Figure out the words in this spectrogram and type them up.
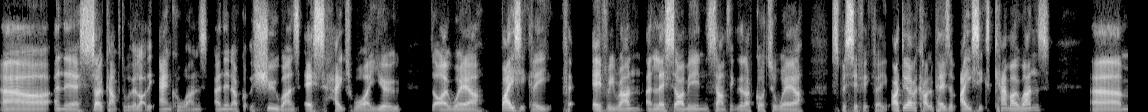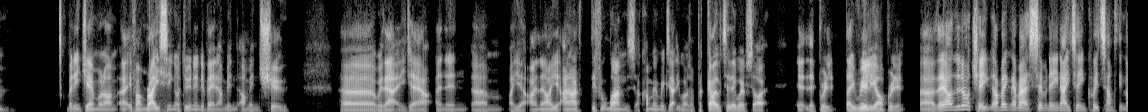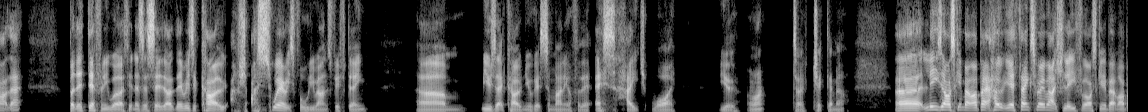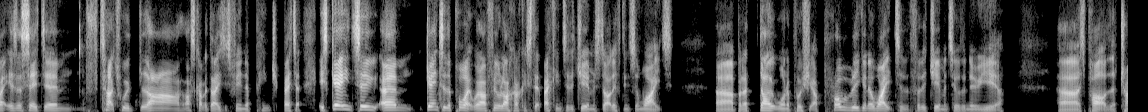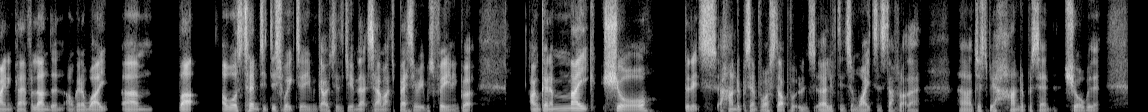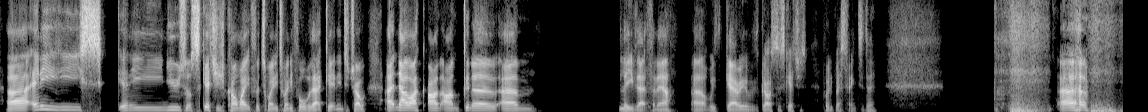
Uh, and they're so comfortable. They're like the ankle ones. And then I've got the shoe ones, S H Y U, that I wear basically for every run, unless I'm in something that I've got to wear specifically. I do have a couple of pairs of Asics camo ones um, but in general, I'm uh, if I'm racing or doing an event, I'm in I'm in Shyu. uh, without any doubt. And then um, uh, yeah, I know I, I have different ones. I can't remember exactly what but go to their website. They're brilliant. They really are brilliant. Uh, they are they're not cheap. I think they're about 17, 18 quid, something like that. But they're definitely worth it. And as I said, uh, there is a code. I swear it's 40 runs 15. Um, use that code and you'll get some money off of there. S H Y U. All right. So check them out. Uh, Lee's asking about my back. Ho- yeah, thanks very much, Lee, for asking about my back. As I said, um, Touchwood ah, last couple of days, it's feeling a pinch better. It's getting to um, getting to the point where I feel like I can step back into the gym and start lifting some weights. Uh, but I don't want to push it. I'm probably going to wait for the gym until the new year. Uh, as part of the training plan for London, I'm going to wait. Um, but I was tempted this week to even go to the gym. That's how much better it was feeling. But I'm going to make sure that it's 100% before I start putting, uh, lifting some weights and stuff like that. Uh, just to be 100% sure with it. Uh, any any news on Skechers you can't wait for 2024 without getting into trouble? Uh, no, I, I, am going to um, leave that for now uh, with Gary with regards to Skechers. Probably best thing to do. um,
